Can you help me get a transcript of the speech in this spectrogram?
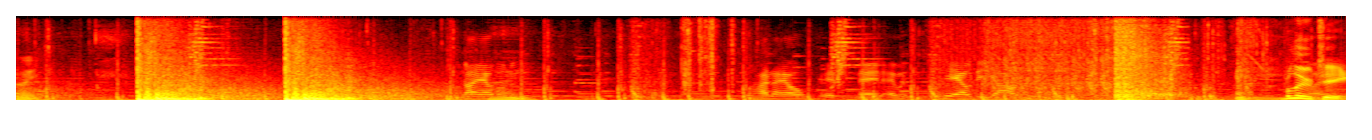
เฮ้ยหน้าเอลตัวเฮ้ยหนึงสุดท้ายหน้าเอลเอ็ดเอ็ดเอ็ดไม่ใช่เอลดียาวเฮ้ย Blue team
